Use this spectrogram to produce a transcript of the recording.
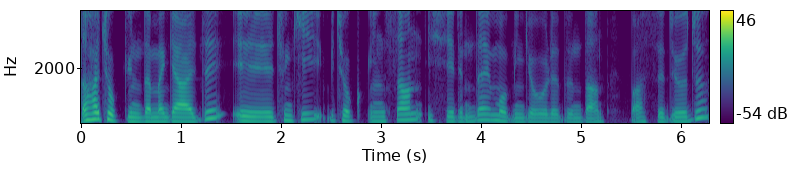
daha çok gündeme geldi. E, çünkü birçok insan iş yerinde mobbinge uğradığından bahsediyordu.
